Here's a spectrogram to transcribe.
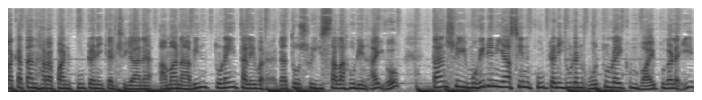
பக்கத்தான் ஹரப்பான் கூட்டணி கட்சியான அமானாவின் துணைத் தலைவர் டத்தோ ஸ்ரீ சலாஹுடின் ஐயோ தான் ஸ்ரீ முஹிடின் யாசின் கூட்டணியுடன் ஒத்துழைக்கும் வாய்ப்புகளை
